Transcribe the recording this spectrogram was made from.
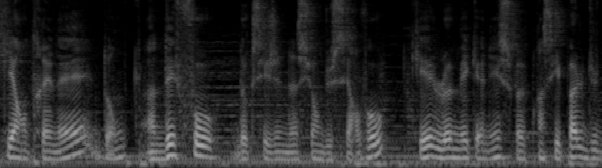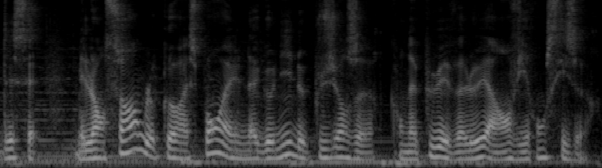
ce qui a entraîné donc un défaut d'oxygénation du cerveau, qui est le mécanisme principal du décès. Mais l'ensemble correspond à une agonie de plusieurs heures, qu'on a pu évaluer à environ 6 heures.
